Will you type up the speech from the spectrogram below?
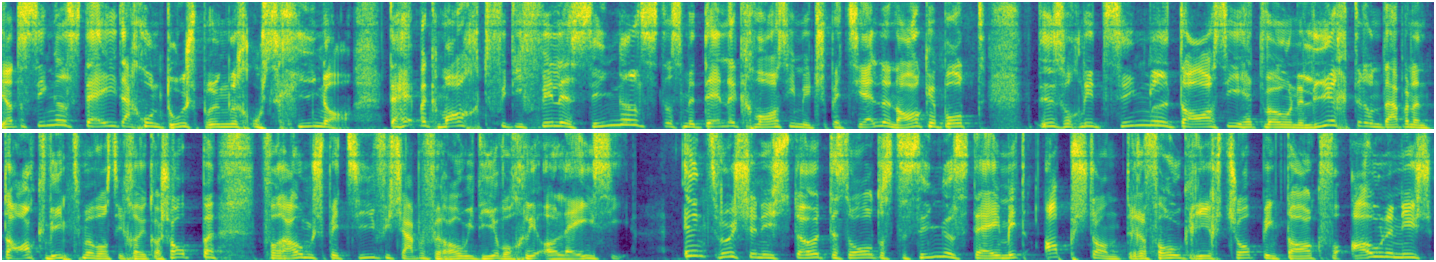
Ja, der Singles Day, der kommt ursprünglich aus China. Den hat man gemacht für die vielen Singles, dass man denen quasi mit speziellen Angeboten so ein bisschen Single da sein hat wollen leichter und eben einen Tag widmen, wo sie shoppen können. Vor allem spezifisch eben für alle die, die ein bisschen allein sind. Inzwischen ist es dort so, dass der Singles Day mit Abstand der erfolgreichste Shopping-Tag von allen ist.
